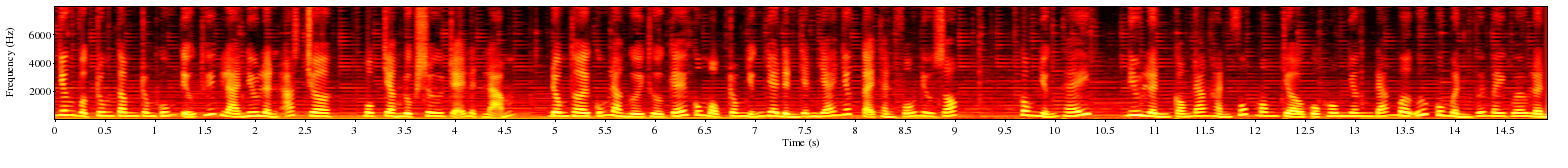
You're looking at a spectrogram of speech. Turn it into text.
Nhân vật trung tâm trong cuốn tiểu thuyết là Newland Archer, một chàng luật sư trẻ lịch lãm, đồng thời cũng là người thừa kế của một trong những gia đình danh giá nhất tại thành phố New York. Không những thế, Newland còn đang hạnh phúc mong chờ cuộc hôn nhân đáng mơ ước của mình với May Whelan,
